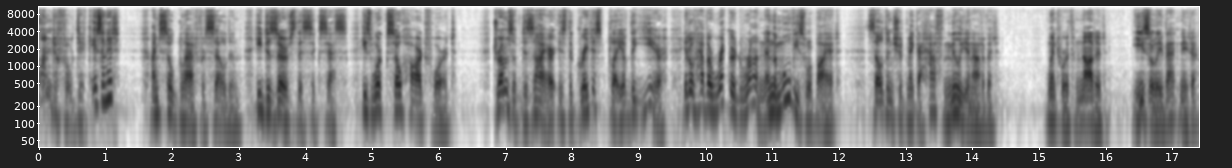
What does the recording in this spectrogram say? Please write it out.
wonderful, Dick, isn't it? I'm so glad for Selden. He deserves this success. He's worked so hard for it. Drums of Desire is the greatest play of the year. It'll have a record run, and the movies will buy it. Selden should make a half million out of it. Wentworth nodded. Easily that, Nita.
